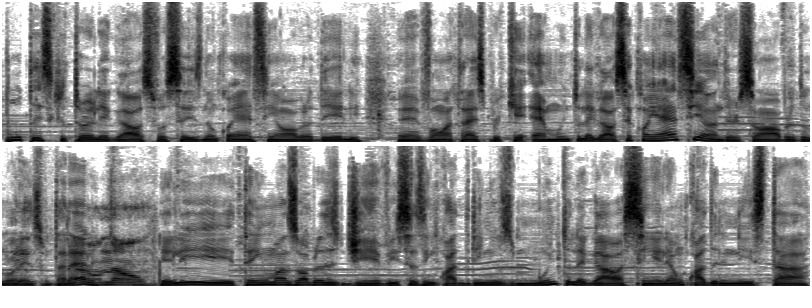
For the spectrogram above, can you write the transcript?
puta escritor legal. Se vocês não conhecem a obra dele, é, vão atrás porque é muito legal. Você conhece, Anderson, a obra do Lourenço Mutarelli? Não, não. Ele tem umas obras de revistas em quadrinhos muito legal, assim. Ele é um quadrinista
